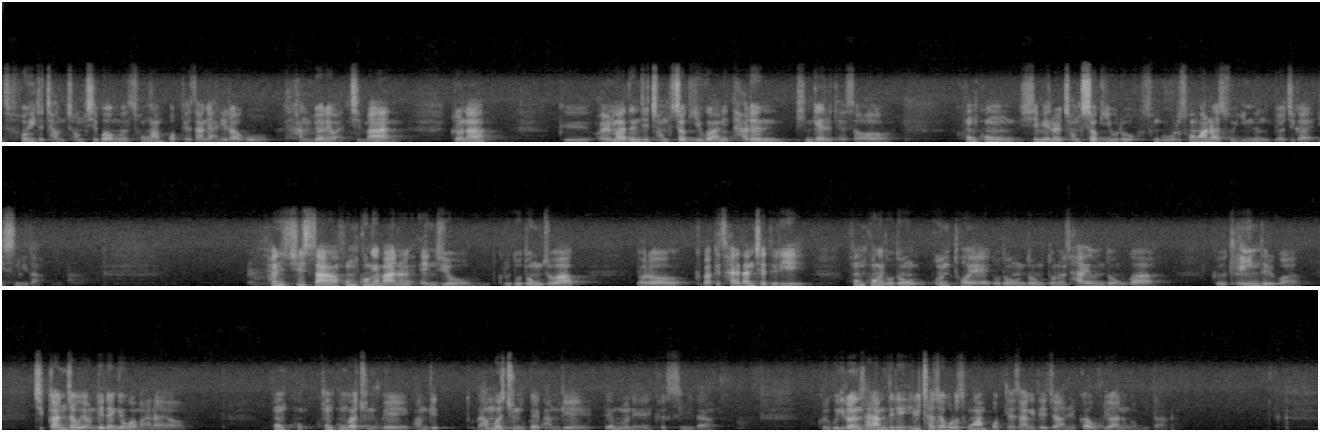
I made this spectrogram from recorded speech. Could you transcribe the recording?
소위 이제 정, 정치범은 송환법 대상이 아니라고 강변해 왔지만 그러나 그 얼마든지 정치적 이유가 아닌 다른 핑계를 대서 홍콩 시민을 정치적 이유로 중국으로 송환할 수 있는 여지가 있습니다. 현실상 홍콩의 많은 NGO 그리고 노동조합 여러 그밖에 사회단체들이 홍콩의 노동 본토의 노동운동 또는 사회운동과 그 개인들과 직간접으로 연계된 경우가 많아요. 홍콩, 홍콩과 중국의 관계, 또 나머지 중국과의 관계 때문에 그렇습니다. 그리고 이런 사람들이 일차적으로 송환법 대상이 되지 않을까 우려하는 겁니다.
